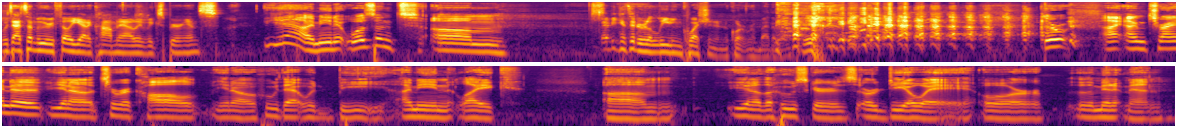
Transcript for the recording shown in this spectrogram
was that something where you feel you had a commonality of experience Yeah, I mean, it wasn't. Um, that'd be considered a leading question in a courtroom by the way there, I, I'm trying to, you know, to recall, you know, who that would be. I mean, like, um, you know, the Huskers or DOA or the Minutemen.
